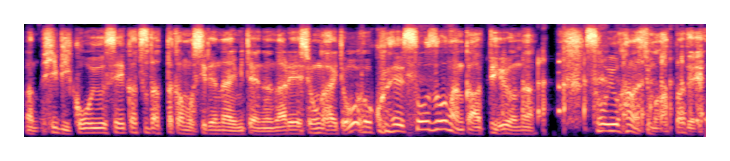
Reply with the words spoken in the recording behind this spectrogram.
あの、日々こういう生活だったかもしれないみたいなナレーションが入って、おい、これ想像なんかっていうような、そういう話もあったで。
